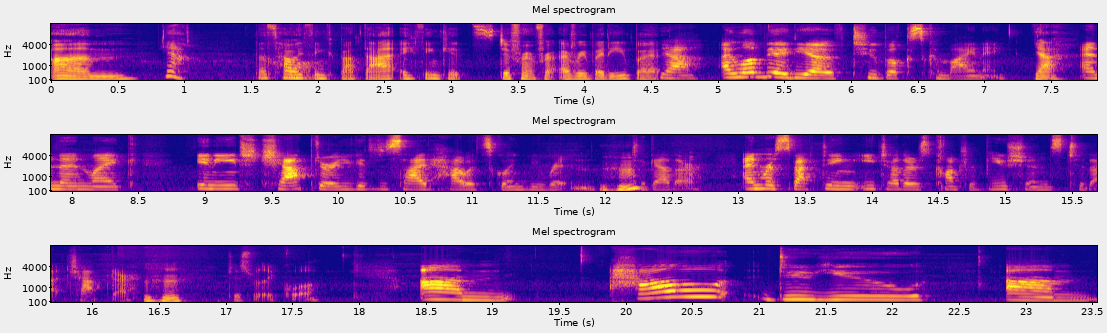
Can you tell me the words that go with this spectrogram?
Um, yeah, that's how I think about that. I think it's different for everybody, but. Yeah. I love the idea of two books combining. Yeah. And then, like, in each chapter, you get to decide how it's going to be written Mm-hmm. together and respecting each other's contributions to that chapter, Mm-hmm. which is really cool. Um, how do you, um,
